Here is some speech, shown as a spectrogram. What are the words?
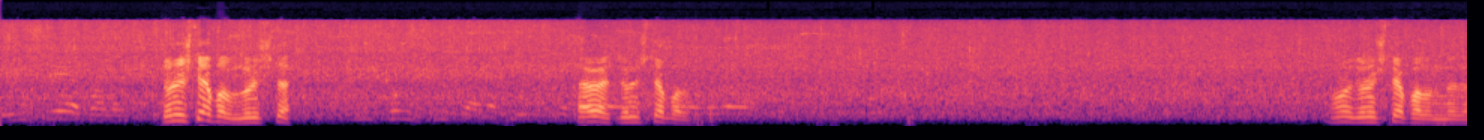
Dönüşte yapalım. Dönüşte yapalım dönüşte. Evet dönüşte yapalım. Ama dönüşte yapalım dedi.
